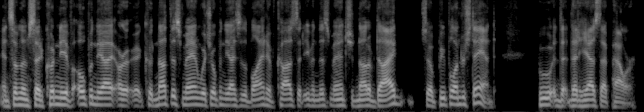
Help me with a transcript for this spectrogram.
And some of them said, couldn't he have opened the eye, or uh, could not this man which opened the eyes of the blind have caused that even this man should not have died? So people understand who th- that he has that power.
